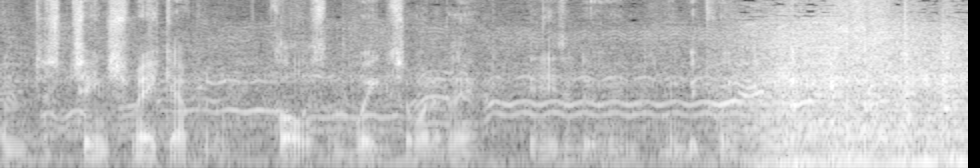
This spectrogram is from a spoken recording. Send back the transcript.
and just change makeup and clothes and wigs or whatever they, they need to do in, in between.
